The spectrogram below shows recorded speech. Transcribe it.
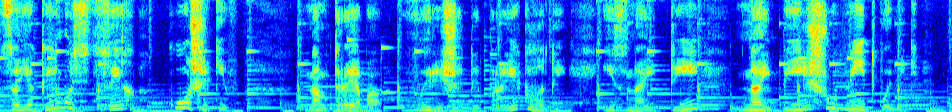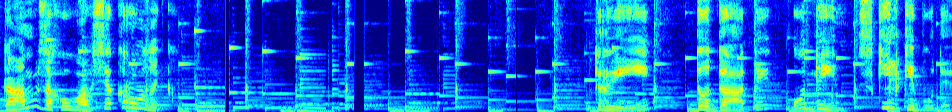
за якимось цих кошиків. Нам треба вирішити приклади і знайти найбільшу відповідь. Там заховався кролик. Три додати один. Скільки буде?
